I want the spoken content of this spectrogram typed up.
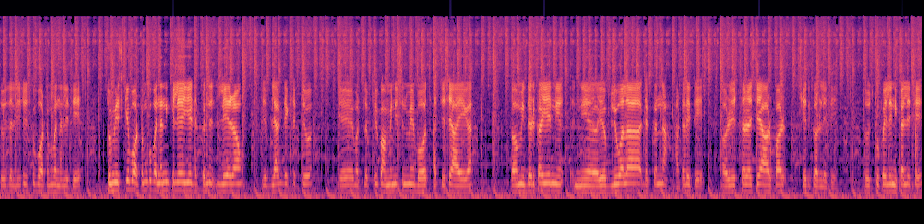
तो जल्दी से इसको बॉटम बना लेते हैं। तो मैं इसके बॉटम को बनाने के लिए ये ढक्कन ले रहा हूँ। ये ब्लैक देख सकते हो। ये मतलब कि कॉम्बिनेशन में बहुत अच्छे से आएगा। तो हम इधर का ये नि, नि, ये ब्लू वाला ढक्कन हटा लेते और इस तरह से आर पार छेद कर लेते तो उसको पहले निकाल लेते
